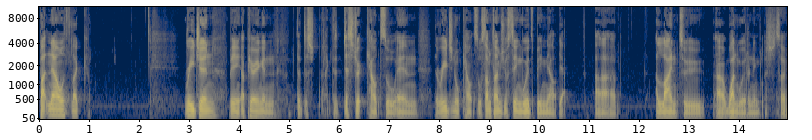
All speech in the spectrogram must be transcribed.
but now with like region being appearing in the dis- like the district council and the regional council, sometimes you're seeing words being now yeah uh, aligned to uh, one word in English. So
